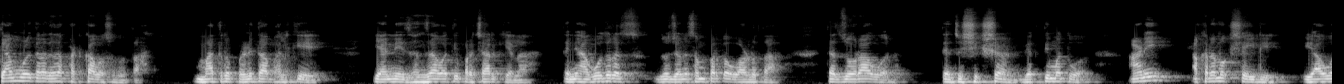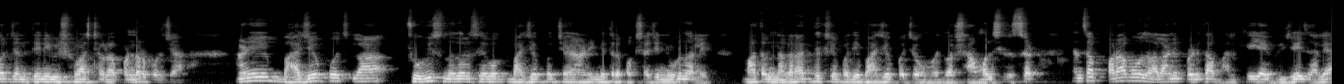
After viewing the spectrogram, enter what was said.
त्यामुळे त्यांना त्याचा फटका बसत होता. मात्र प्रणिता भालके यांनी झंझावाती प्रचार केला. त्यांनी अगोदरच जो जनसंपर्क वाढवता त्या जोरावर त्यांचं शिक्षण व्यक्तिमत्व आणि आक्रमक शैली यावर जनतेने विश्वास ठेवला पंढरपूरच्या. आणि भाजपला चोवीस नगरसेवक भाजपच्या आणि मित्रपक्षाचे निवडून आले. मात्र नगराध्यक्षपदी भाजपचे उमेदवार श्यामल शिरसट यांचा पराभव झाला आणि प्रणिता भालके या विजयी झाल्या.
